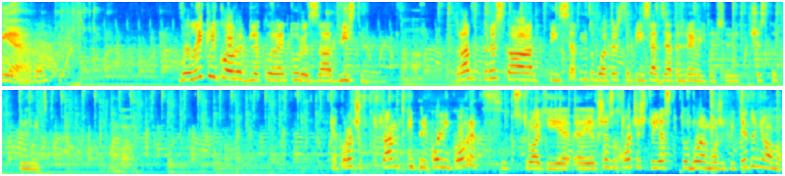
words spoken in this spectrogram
Ні. Ого. Великий коврик для клавіатури за 200 гривень. Ага. Зразу 350, ну такого, 350 взяти гривень, та й все, і чисто півміць. Ну да. Я, коротше, там такий прикольний коврик в фокстроті. Е, якщо захочеш, то я з тобою можу піти до нього,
